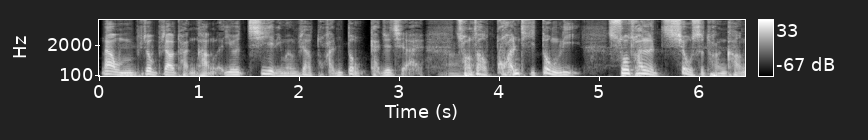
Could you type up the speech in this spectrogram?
那我们就不叫团康了，因为企业里面比较团动，感觉起来创造团体动力，说穿了就是团康。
